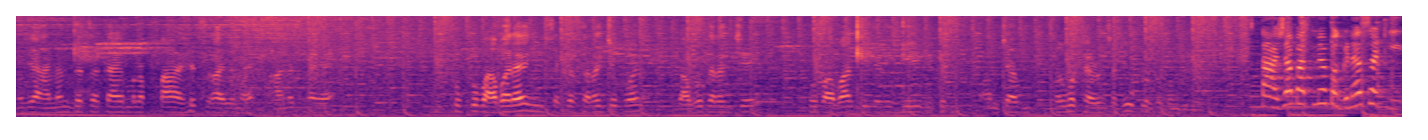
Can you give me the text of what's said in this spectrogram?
म्हणजे आनंदाचं काय मला पा हेच राहिलं नाही आनंद नाही आहे. खूप खूप आभार आहे मी सकर सरांचे पण दाभोळकरांचे खूप आभार की त्यांनी ही विकेट आमच्या सर्व खेळाडूंसाठी उपलब्ध करून दिली. ताज्या बातम्या बघण्यासाठी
